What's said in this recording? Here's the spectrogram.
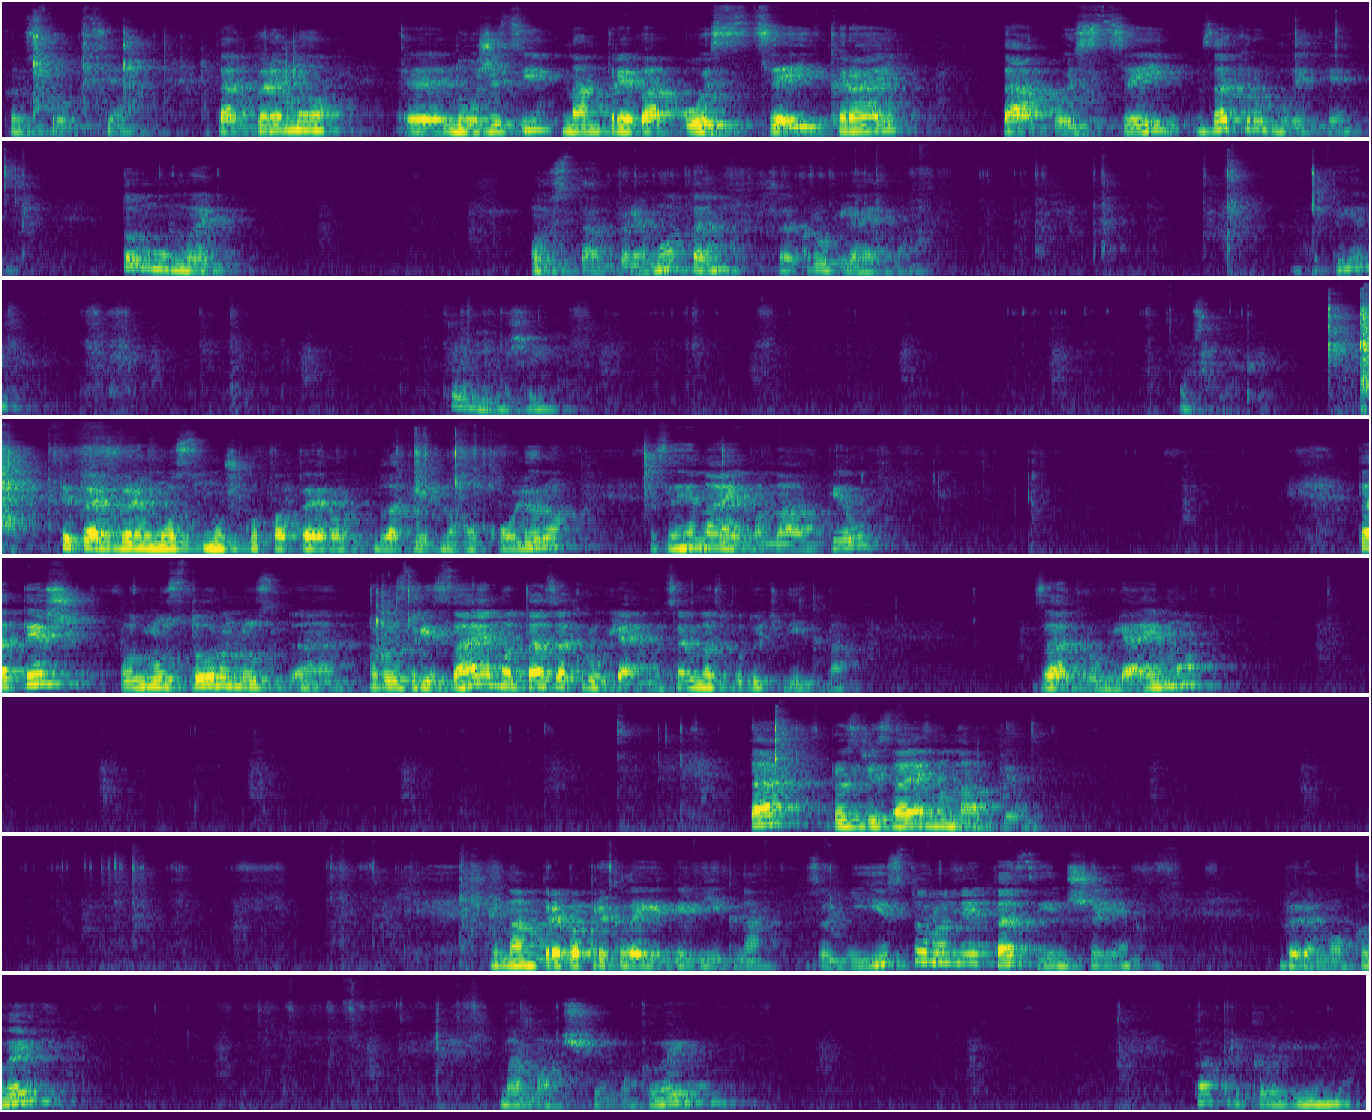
конструкція. Так, беремо е, ножиці. Нам треба ось цей край та ось цей закруглити. Тому ми ось так беремо та закругляємо. Один та інший. Ось так. Тепер беремо смужку паперу блакитного кольору, згинаємо навпіл та теж одну сторону е, розрізаємо та закругляємо. Це в нас будуть вікна. Закругляємо. Та розрізаємо навпіл. І нам треба приклеїти вікна з однієї сторони та з іншої. Беремо клей, намащуємо клеєм та приклеюємо.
